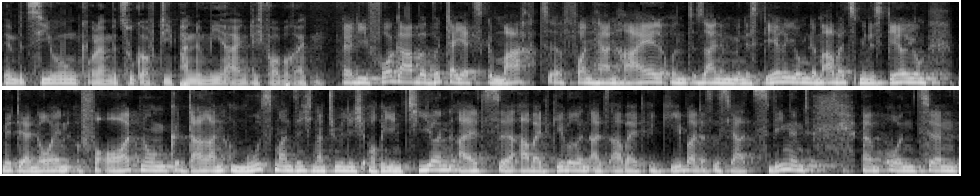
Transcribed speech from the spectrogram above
in Beziehung oder in Bezug auf die Pandemie eigentlich vorbereiten? Äh, die Vorgabe wird ja jetzt gemacht äh, von Herrn Heil und seinem Ministerium, dem Arbeitsministerium, mit der neuen Verordnung. Daran muss man sich natürlich orientieren als äh, Arbeitgeberin, als Arbeitgeber. Das ist ja zwingend. Ähm, und ähm,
